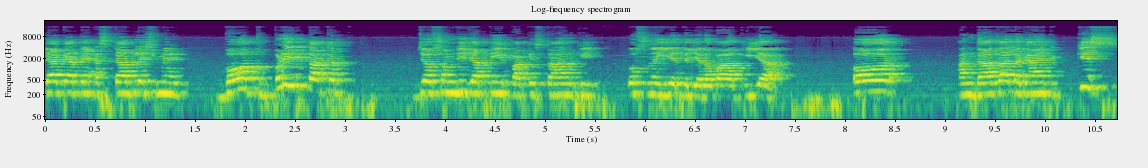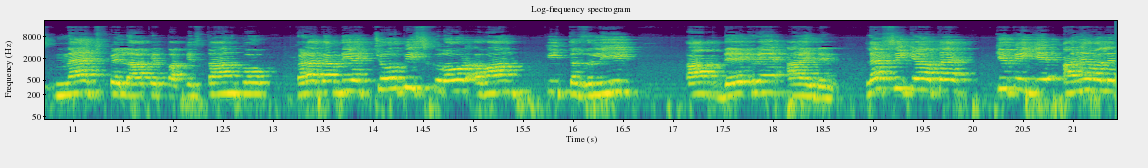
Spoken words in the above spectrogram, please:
क्या कहते हैं एस्टेब्लिशमेंट बहुत बड़ी ताकत जो समझी जाती है पाकिस्तान की, उसने ये तजर्बा किया। और अंदाज़ा लगाएँ कि किस मैच पे ला के पाकिस्तान को खड़ा कर दिया। चौबीस करोड़ अवाम की तजलील आप देख रहे हैं आए दिन। लेट्स सी क्या होता है, क्योंकि ये आने वाले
